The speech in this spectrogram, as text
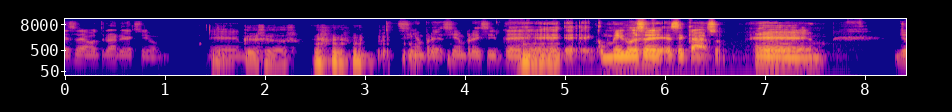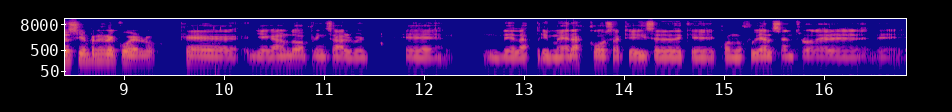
Esa es otra reacción. Eh, siempre, siempre hiciste eh, eh, conmigo ese, ese caso. yo siempre recuerdo que llegando a Prince Albert, de las primeras cosas que hice desde que cuando fui al centro de, de,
